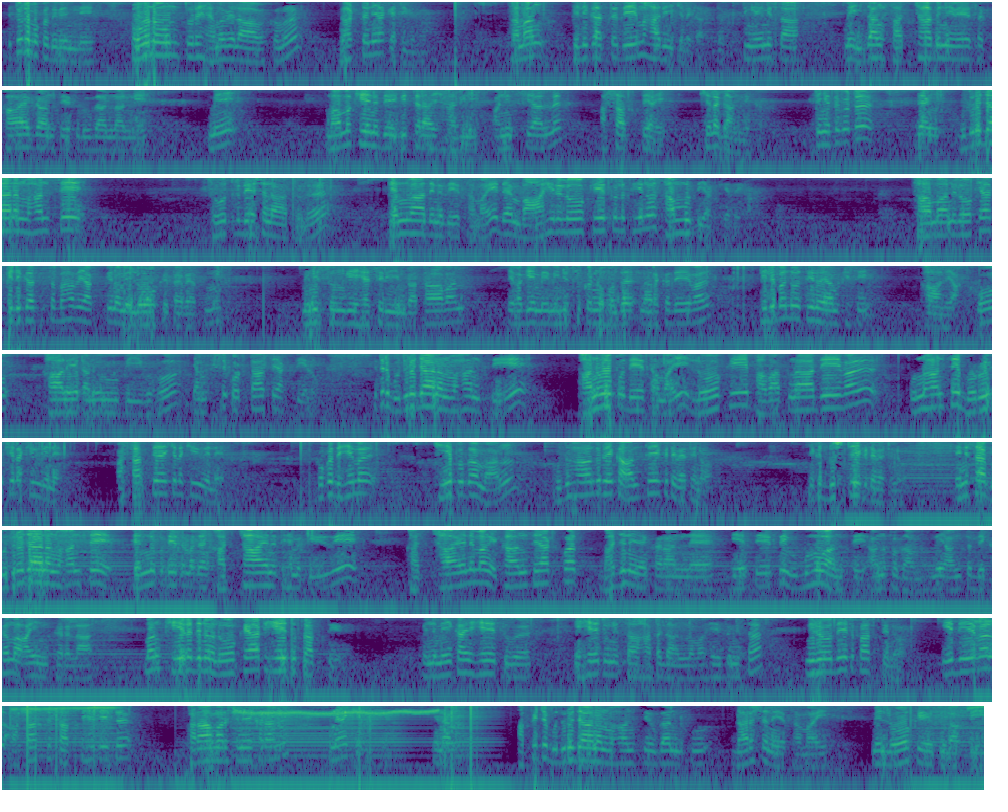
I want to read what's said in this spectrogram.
ඒතර මොකද වෙන්නේ? ඕනෝන් තුර හැම වෙලාවකම ඝට්ටනයක් ඇති වෙනවා. Taman පිළිගත්ත දේම හරි කියලා ගත්තා. ඉතින් ඒ නිසා මේ ඉදන් සත්‍යාබිනිවේෂ කාය ග්‍රන්ථය තුල උගන්වන්නේ මේ මම කියන දේ විතරයි හරි අනිත් සියල්ල අසත්‍යයි කියලා ගන්න එක. ඉතින් එතකොට දැන් බුදුරජාණන් වහන්සේ සූත්‍ර දේශනා තුළ පෙන්වා දෙන දේ තමයි දැන් බාහිර ලෝකයේ තුල තියෙන සම්මුතියක් කියලා එකක්. සාමාන්‍ය ලෝකයා පිළිගත් ස්වභාවයක් තියෙන මේ ලෝකේ පැවැත්ම මිනිසුන්ගේ හැසිරීම රටාවන් ඒ වගේ මේ මිනිස්සු කරන හොඳ නරක දේවල් පිළිබඳව තියෙන යම්කිසි කාලයක් හෝ කාලයට අනුරූපීව හෝ යම්කිසි කොටාසයක් තියෙනවා. ඒතර බුදුරජාණන් වහන්සේ පනෝපදේ තමයි ලෝකේ පවත්නා දේවල් උන්වහන්සේ බොරුයි කියලා කිව්වේ නැහැ. අසත්‍යයි කියලා කිව්වේ නැහැ. මොකද එහෙම කියපු ගමන් බුදුහාඳුර ඒක අන්තයකට වැටෙනවා. ඒක දෘෂ්ටියකට වැටෙනවා. ඒ නිසා බුදුරජාණන් වහන්සේ පෙන්වපු දේ තමයි දැන් කච්චායනට එහෙම කිව්වේ. කච්චායන මං ඒකාන්තයක්වත් භජනය කරන්නේ ඒතේතේ උභවන්තේ අනුපගම් මේ අන්ත දෙකම අයින් කරලා මං කියලා දෙන ලෝකයට හේතු ප්‍රත්‍යය. මෙන්න මේකයි හේතුව. මේ හේතු නිසා හට ගන්නවා. හේතු නිසා නිරෝධයටපත් වෙනවා. මේ දේවල් අසත්‍ය සත්‍ය හැටියට පරාමර්ශනය කරන්නේ නැහැ කියලා. එහෙනම් අපිට බුදුරජාණන් වහන්සේ උගන්වපු දර්ශනය තමයි මේ ලෝකයේ තුල අපි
